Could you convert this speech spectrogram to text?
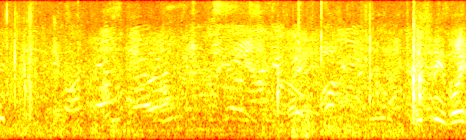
Listen in, boy.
